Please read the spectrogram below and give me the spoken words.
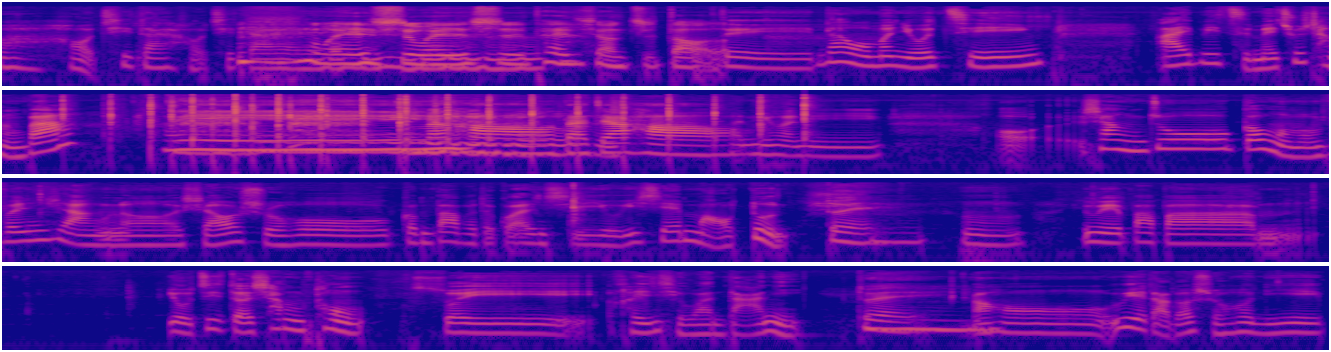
哇，好期待，好期待！我也是，我也是，太想知道了。对，那我们有请 IB 姊妹出场吧！欢迎你们好，大家好，欢迎欢迎。哦，上周跟我们分享了小时候跟爸爸的关系有一些矛盾。对，嗯，因为爸爸有自己的伤痛，所以很喜欢打你。对，然后越打的时候你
